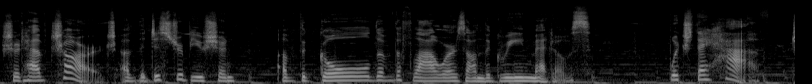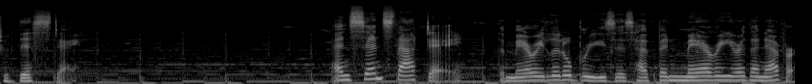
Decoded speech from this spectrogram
should have charge of the distribution of the gold of the flowers on the green meadows, which they have to this day. And since that day, the merry little breezes have been merrier than ever,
